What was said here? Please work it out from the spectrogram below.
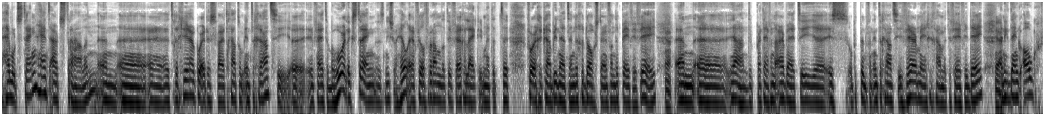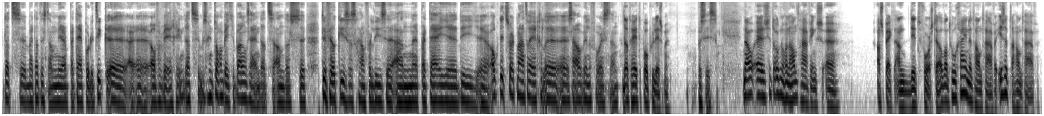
hij moet strengheid uitstralen. En uh, uh, het regeerakkoord is waar het gaat om integratie in feite behoorlijk streng. Er is niet zo heel erg veel veranderd in vergelijking met het vorige kabinet... en de gedoogsteun van de PVV. Ja. En ja, de Partij van de Arbeid die, is op het punt van integratie ver meegegaan met de VVD. Ja. En ik denk ook dat ze, maar dat is dan meer een partijpolitiek overweging... dat ze misschien toch een beetje bang zijn dat ze anders te veel kiezers gaan verliezen aan uh, partijen die uh, ook dit soort maatregelen zouden willen voorstellen. Dat heet populisme. Precies. Nou, zit er ook nog een handhavingsaspect aan dit voorstel. Want hoe ga je het handhaven? Is het te handhaven?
